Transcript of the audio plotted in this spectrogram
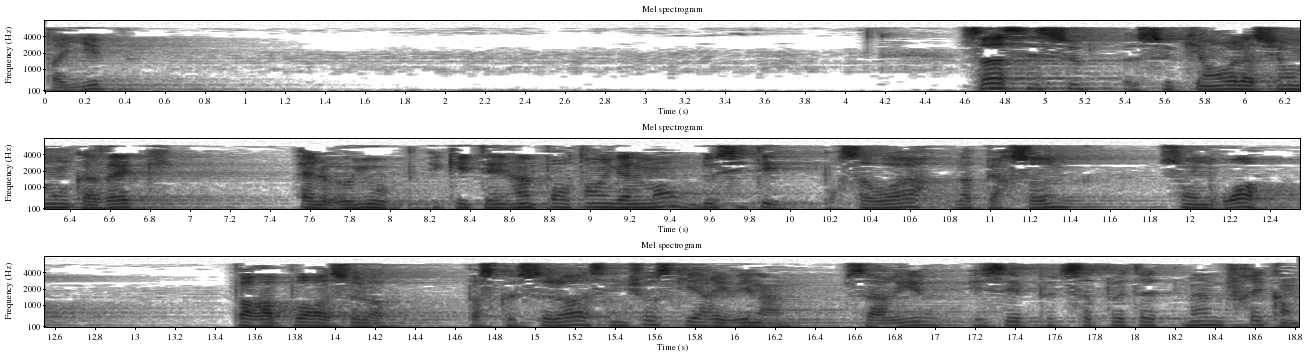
Taïb. Ça c'est ce, ce, qui est en relation donc avec al-uyub et qui était important également de citer pour savoir la personne, son droit par rapport à cela. Parce que cela, c'est une chose qui arrive, ça arrive et ça peut être même fréquent.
